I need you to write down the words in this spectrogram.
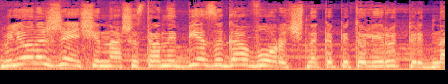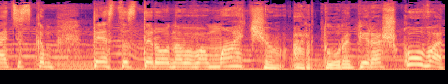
Миллионы женщин нашей страны безоговорочно капитулируют перед натиском тестостеронового мачо Артура Пирожкова.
